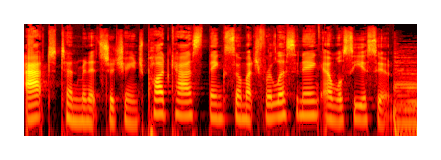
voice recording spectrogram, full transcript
at 10 Minutes to Change Podcast. Thanks so much for listening, and we'll see you soon.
